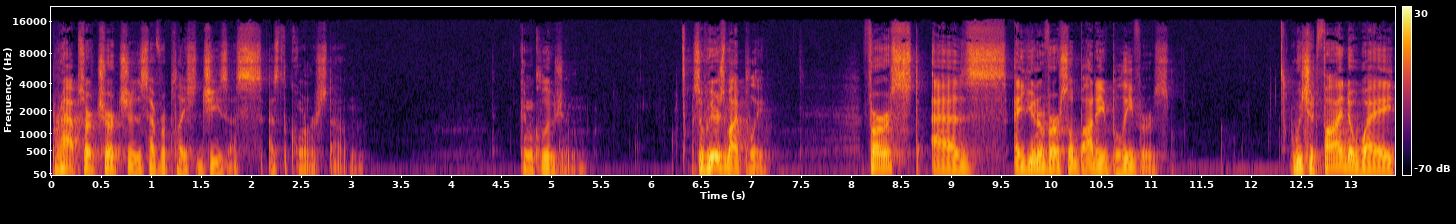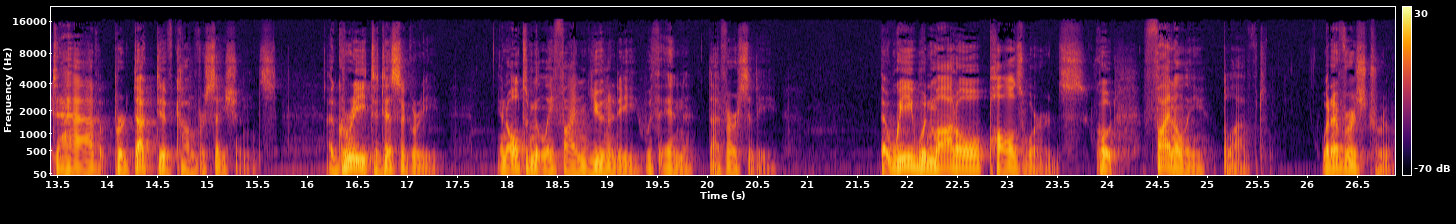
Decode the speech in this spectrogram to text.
perhaps our churches have replaced Jesus as the cornerstone. Conclusion. So here's my plea First, as a universal body of believers, we should find a way to have productive conversations, agree to disagree, and ultimately find unity within diversity. That we would model Paul's words quote, finally, beloved, whatever is true,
